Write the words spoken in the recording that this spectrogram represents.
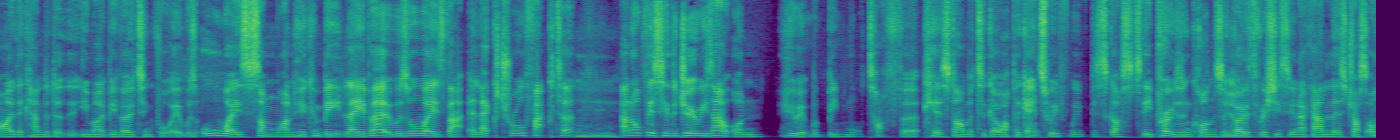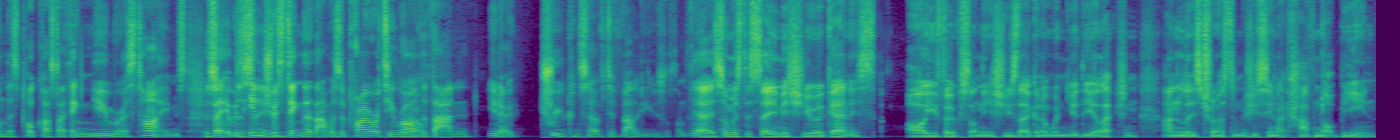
either candidate that you might be voting for, it was always someone who can beat Labour. It was always that electoral factor. Mm. And obviously the jury's out on who it would be more tough for Keir Starmer to go up against. We've we've discussed the pros and cons of yeah. both Rishi Sunak and Liz Truss on this podcast, I think, numerous times. It's but it was interesting that that was a priority rather than you know true conservative values or something. Yeah, like it's that. almost the same issue again. It's are you focused on the issues that are going to win you the election? And Liz Truss and Rishi Sunak have not been,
